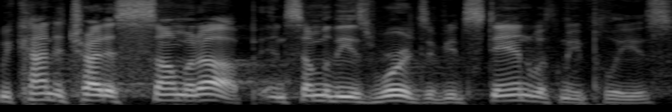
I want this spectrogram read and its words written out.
we kind of try to sum it up in some of these words. If you'd stand with me, please.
